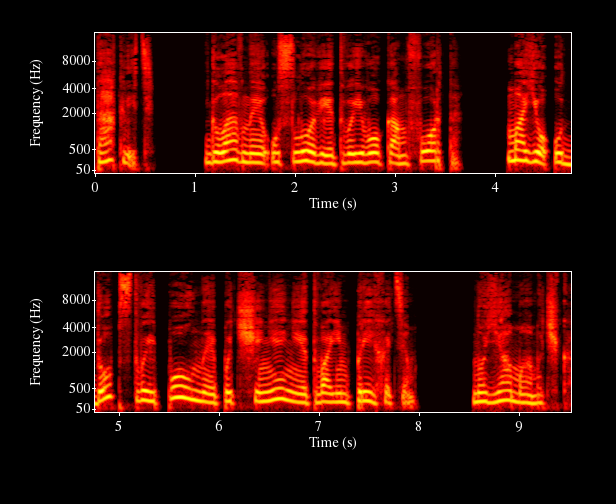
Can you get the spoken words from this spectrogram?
так ведь? Главное условие твоего комфорта — мое удобство и полное подчинение твоим прихотям. Но я, мамочка,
